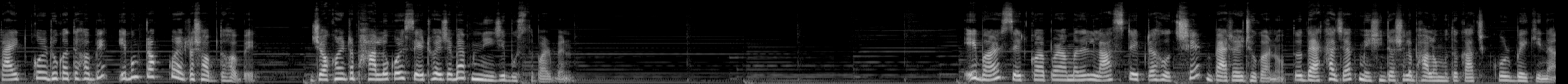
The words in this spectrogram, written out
টাইট করে ঢোকাতে হবে এবং টক করে একটা শব্দ হবে। যখন এটা ভালো করে সেট হয়ে যাবে, আপনি নিজে বুঝতে পারবেন। এবার সেট করার পর আমাদের লাস্ট স্টেপটা হচ্ছে ব্যাটারি ঢোকানো। তো দেখা যাক মেশিনটা আসলে ভালো মতো কাজ করবে কিনা।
